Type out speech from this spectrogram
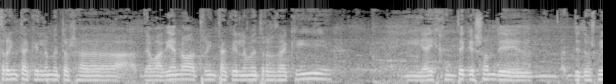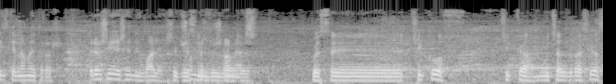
30 kilómetros de Abadiano a 30 kilómetros de aquí y hay gente que son de, de 2.000 kilómetros, pero sigue siendo iguales, Sigue son personas. iguales. Pues eh, chicos, chicas, muchas gracias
